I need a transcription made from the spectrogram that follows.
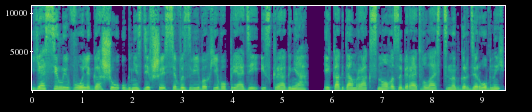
я силой воли гашу угнездившиеся в извивах его прядей искры огня. И когда мрак снова забирает власть над гардеробной,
